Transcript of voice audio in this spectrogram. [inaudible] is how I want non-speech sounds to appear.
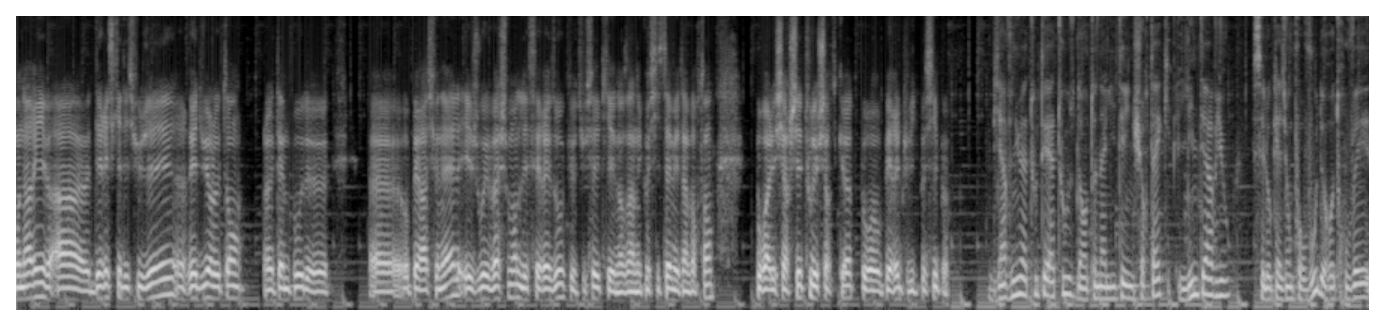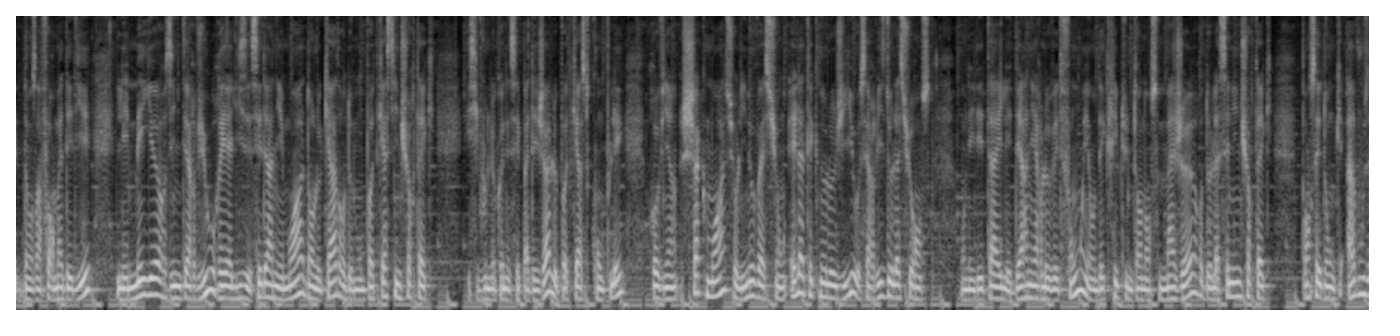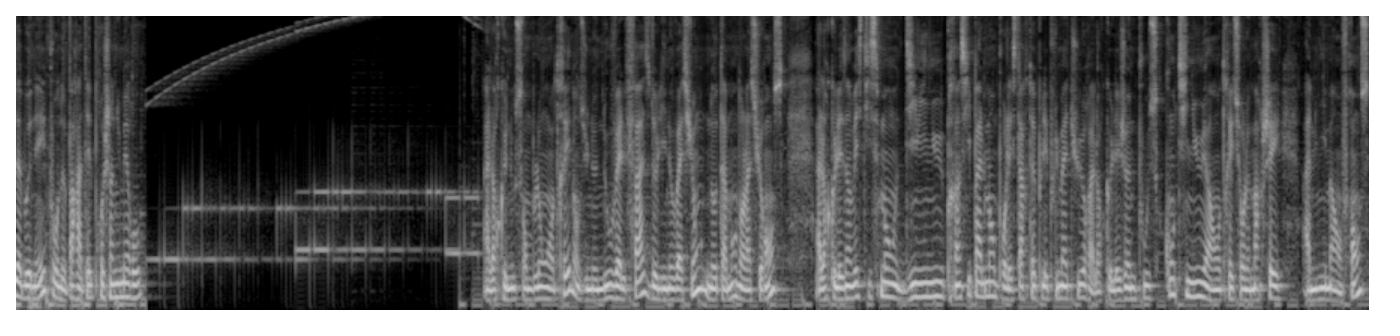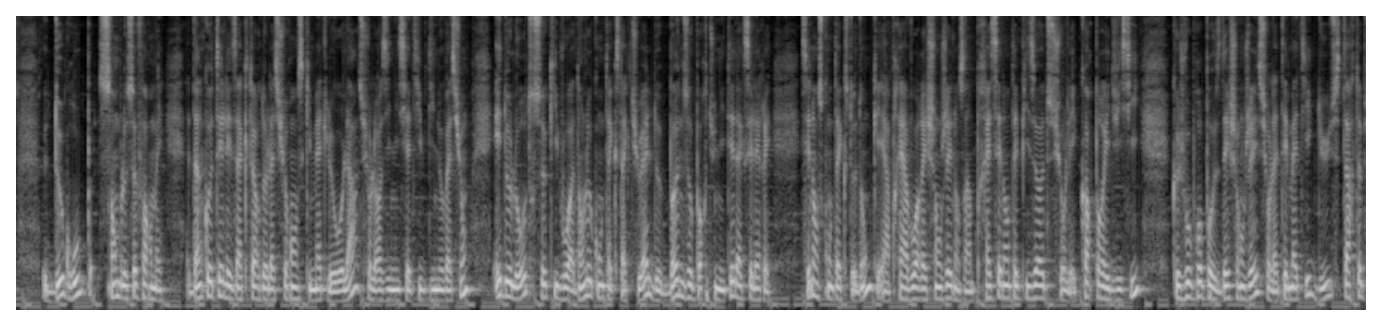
On arrive à dérisquer des sujets, réduire le temps, le tempo de, opérationnel et jouer vachement de l'effet réseau que tu sais qui est dans un écosystème est important pour aller chercher tous les shortcuts pour opérer le plus vite possible. Bienvenue à toutes et à tous dans Tonalité InsurTech, l'interview. C'est l'occasion pour vous de retrouver dans un format dédié les meilleures interviews réalisées ces derniers mois dans le cadre de mon podcast InsurTech. Et si vous ne le connaissez pas déjà, le podcast complet revient chaque mois sur l'innovation et la technologie au service de l'assurance. On y détaille les dernières levées de fonds et on décrypte une tendance majeure de la scène InsurTech. Pensez donc à vous abonner pour ne pas rater le prochain numéro. Alors que nous semblons entrer dans une nouvelle phase de l'innovation, notamment dans l'assurance, alors que les investissements diminuent principalement pour les startups les plus matures, alors que les jeunes pousses continuent à entrer sur le marché, à minima en France, deux groupes semblent se former. D'un côté, les acteurs de l'assurance qui mettent le haut là sur leurs initiatives d'innovation, et de l'autre, ceux qui voient dans le contexte actuel de bonnes opportunités d'accélérer. C'est dans ce contexte donc, et après avoir échangé dans un précédent épisode sur les corporate VC, que je vous propose d'échanger sur la thématique du Startup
